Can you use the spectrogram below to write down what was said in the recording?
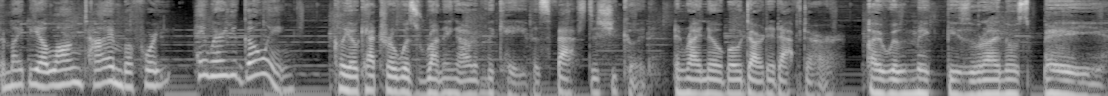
it might be a long time before you. Hey, where are you going? Cleocatra was running out of the cave as fast as she could, and Rhinobo darted after her. I will make these rhinos pay.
